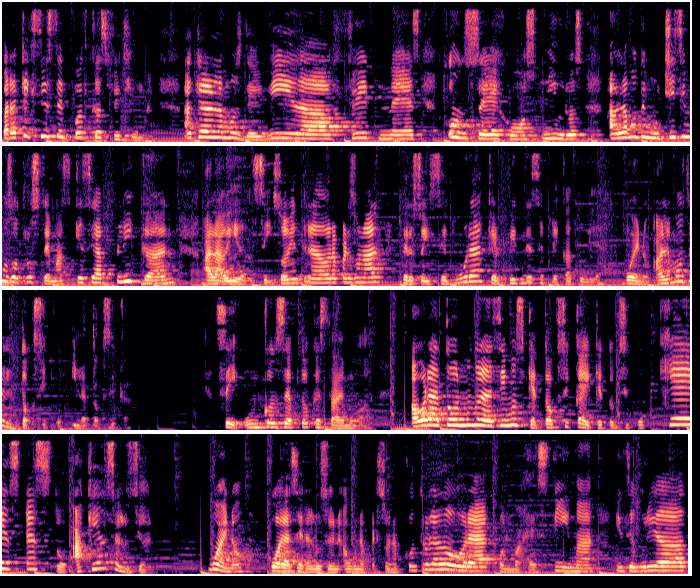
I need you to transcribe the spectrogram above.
para qué existe el podcast Fit Human. Aquí hablamos de vida, fitness, consejos, libros. Hablamos de muchísimos otros temas que se aplican a la vida. Sí, soy entrenadora personal, pero estoy segura que el fitness se aplica a tu vida. Bueno, hablamos del tóxico y la tóxica. Sí, un concepto que está de moda. Ahora a todo el mundo le decimos que tóxica y que tóxico. ¿Qué es esto? ¿A qué hace alusión? Bueno, puede hacer alusión a una persona controladora, con baja estima, inseguridad,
